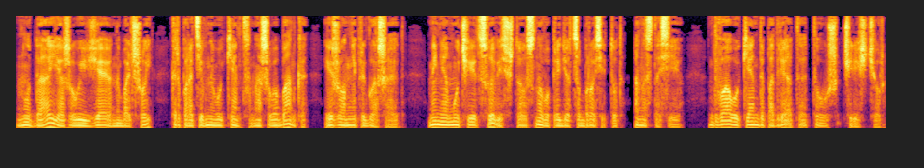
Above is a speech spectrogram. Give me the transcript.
«Ну да, я же уезжаю на большой корпоративный уикенд нашего банка, и жен не приглашают. Меня мучает совесть, что снова придется бросить тут Анастасию. Два уикенда подряд — это уж чересчур.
